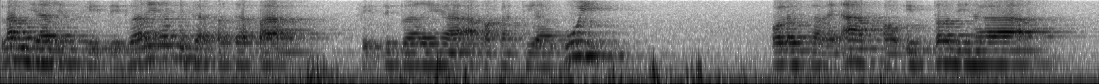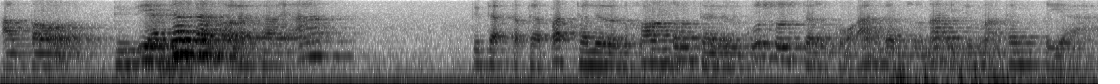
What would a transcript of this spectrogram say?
lam yarid fi tidak terdapat fi apakah diakui oleh syariat atau ibtadiha atau ditiadakan oleh syariat tidak terdapat dalil khusus, dalil khusus dari Quran dan Sunnah, ijma dan qiyas.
